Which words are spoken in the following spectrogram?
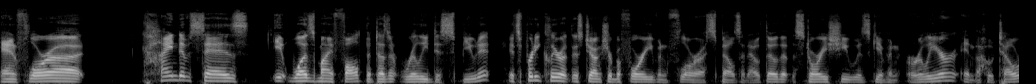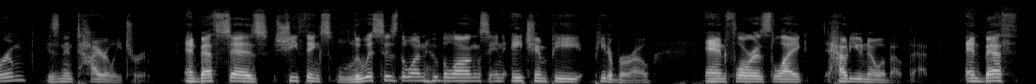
And Flora kind of says, It was my fault, but doesn't really dispute it. It's pretty clear at this juncture, before even Flora spells it out, though, that the story she was given earlier in the hotel room isn't entirely true. And Beth says she thinks Lewis is the one who belongs in HMP Peterborough. And Flora's like, How do you know about that? And Beth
